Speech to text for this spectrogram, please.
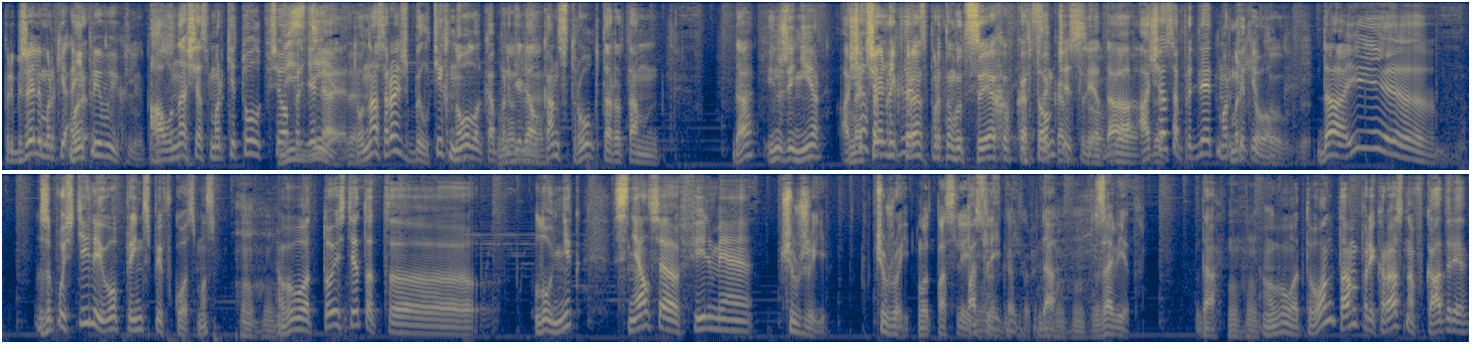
прибежали марки... Они Мар- привыкли. А у нас сейчас маркетолог все Везде, определяет. да. У нас раньше был технолог определял, да. конструктор, там, да, инженер. А Начальник транспортного цеха, в В конце том концов. числе, да. а сейчас определяет маркетолог. Маркетолог, Да, и э, запустили его, в принципе, в космос. Мгм. Вот, то есть этот э, лунник снялся в фильме «Чужие». «Чужой», Вот последний. Последний, который. да. Мгм. Завет. да. Мгм. Вот, он там прекрасно в кадре.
